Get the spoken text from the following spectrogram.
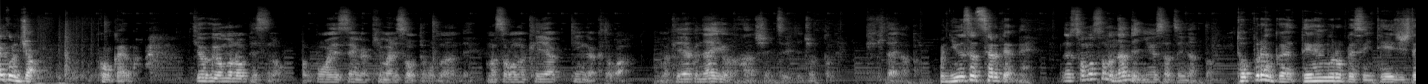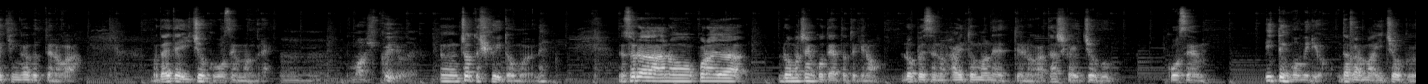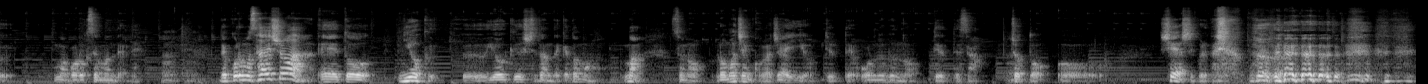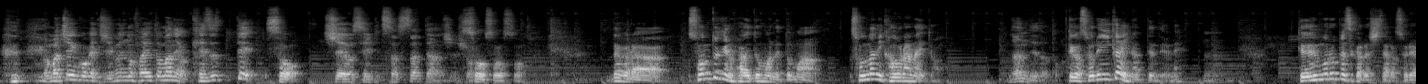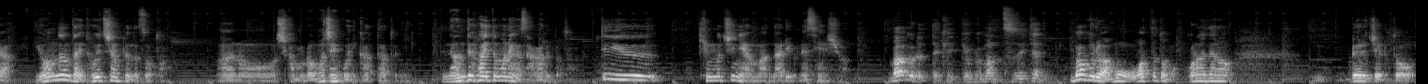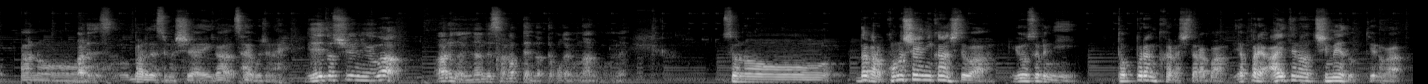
はいこんにちは。今回は。ティオフィオモ・ロペスの防衛戦が決まりそうってことなんで、まあ、そこの契約金額とか、まあ、契約内容の話についてちょっとね聞きたいなと。入札されたよね。でそもそもなんで入札になったの？トップランクがテーフェム・ロペスに提示した金額っていうのがもう大体1億5000万ぐらい。うんまあ低いよね。うんちょっと低いと思うよね。でそれはあのこの間ロマチェンコとやった時のロペスのファイトマネーっていうのが確か1億5000 1.5ミリオンだからまあ1億、まあ、5 6千万だよね。うんでこれも最初は、えー、と2億要求してたんだけどもまあそのロマチェンコがじゃあいいよって言って俺の分のって言ってさちょっとおシェアしてくれたじゃん。ロマチェンコが自分のファイトマネーを削ってそう。試合を成立させたって話でしょ？そうそうそう。だからその時のファイトマネーとまあそんなに変わらないと。なんでだと？てかそれ以下になってんだよね。うん。テオフェム・ロペスからしたらそりゃ4団体統一チャンピオンだぞとあのーしかもロマチェンコに勝った後にでなんでファイトマネーが下がるんだとっていう気持ちにはまあなるよね選手は。バブルって結局まだ続いてんの？バブルはもう終わったと思う。この間のベルチェルと、あのーバルデス。バルデスの試合が最後じゃない？ゲート収入はあるのになんで下がってんだってことにもなるもんね。そのだからこの試合に関しては要するにトップランクからしたらばやっぱり相手の知名度っていうのが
